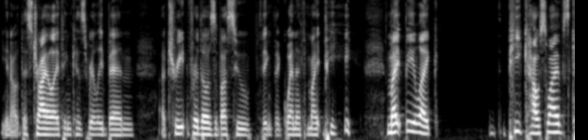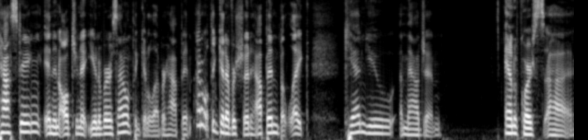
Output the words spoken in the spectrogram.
you know, this trial I think has really been a treat for those of us who think that Gwyneth might be might be like peak housewives casting in an alternate universe. I don't think it'll ever happen. I don't think it ever should happen, but like can you imagine? And of course, uh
